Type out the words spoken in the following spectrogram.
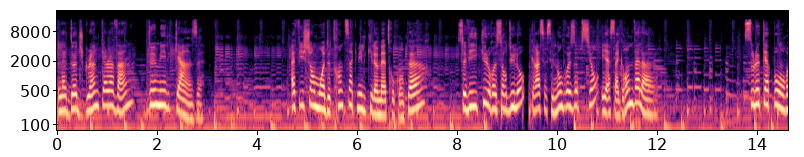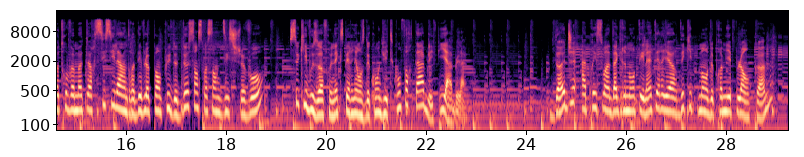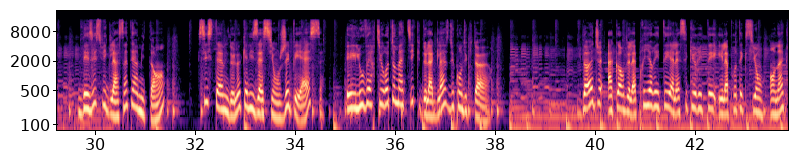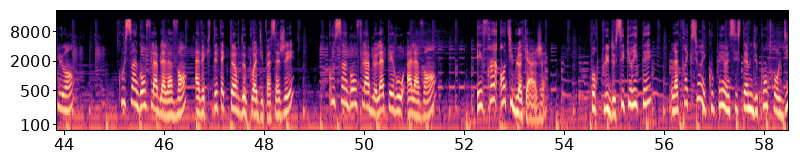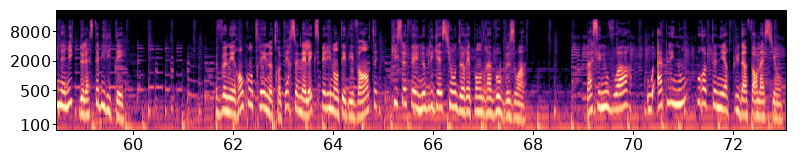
la Dodge Grand Caravan 2015. Affichant moins de 35 000 km au compteur, ce véhicule ressort du lot grâce à ses nombreuses options et à sa grande valeur. Sous le capot, on retrouve un moteur 6 cylindres développant plus de 270 chevaux, ce qui vous offre une expérience de conduite confortable et fiable. Dodge a pris soin d'agrémenter l'intérieur d'équipements de premier plan comme des essuie-glaces intermittents, système de localisation GPS et l'ouverture automatique de la glace du conducteur. Dodge accorde la priorité à la sécurité et la protection en incluant coussin gonflable à l'avant avec détecteur de poids du passager, coussins gonflables latéraux à l'avant et frein anti-blocage. Pour plus de sécurité, la traction est couplée à un système du contrôle dynamique de la stabilité. Venez rencontrer notre personnel expérimenté des ventes qui se fait une obligation de répondre à vos besoins. Passez nous voir ou appelez-nous pour obtenir plus d'informations.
